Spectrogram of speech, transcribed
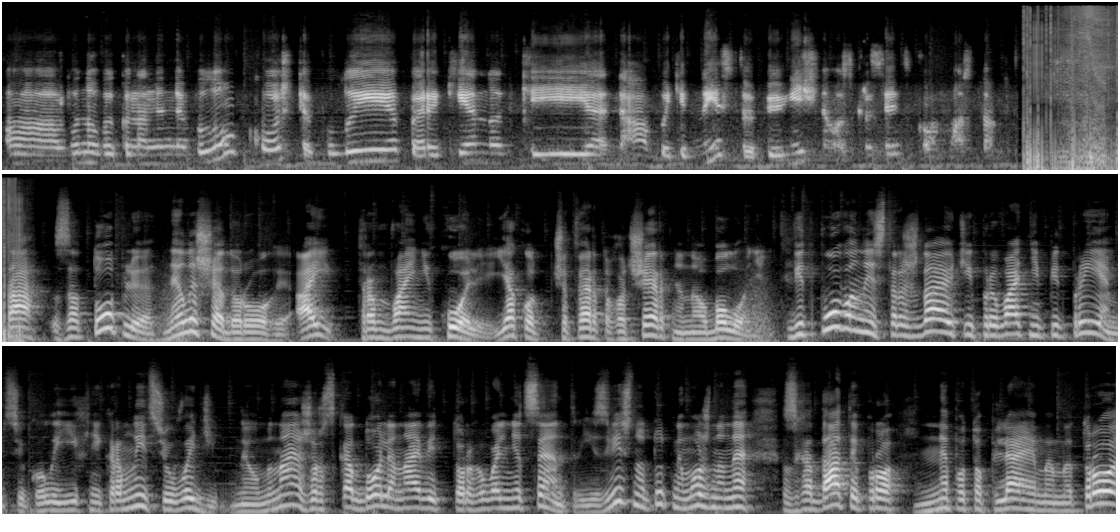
а, воно виконане не було. Кошти були перекинуті на будівництво північного Воскресенського мосту. Та затоплює не лише дороги, а й трамвайні колії, як от 4 червня на оболоні. Від повені страждають і приватні підприємці, коли їхні крамниці у воді. Не оминає жорстка доля навіть торговельні центри. І звісно, тут не можна не згадати про непотопляєме метро.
